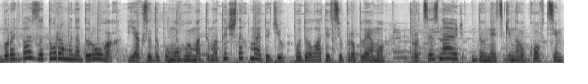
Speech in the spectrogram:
Боротьба з заторами на дорогах, як за допомогою математичних методів подолати цю проблему. Про це знають донецькі науковці.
